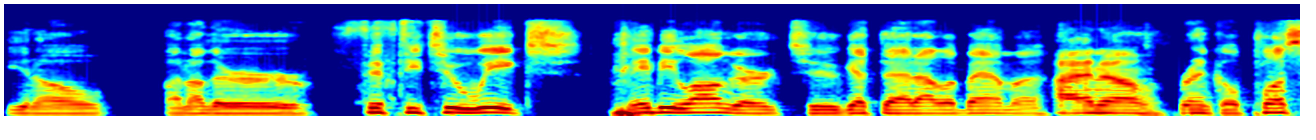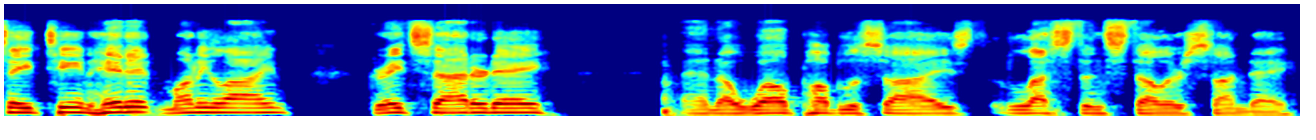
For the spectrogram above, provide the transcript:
you know, another 52 weeks maybe longer to get that Alabama I know. sprinkle. Plus 18, hit it, money line. Great Saturday and a well publicized, less than stellar Sunday.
